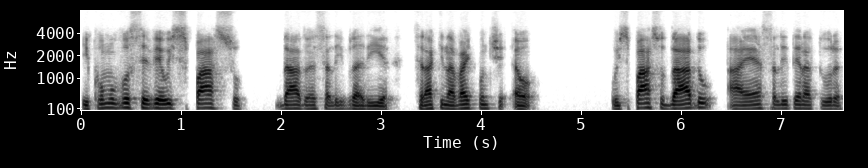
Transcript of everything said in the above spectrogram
e como você vê o espaço dado a essa livraria? Será que ainda vai continuar é, o espaço dado a essa literatura?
